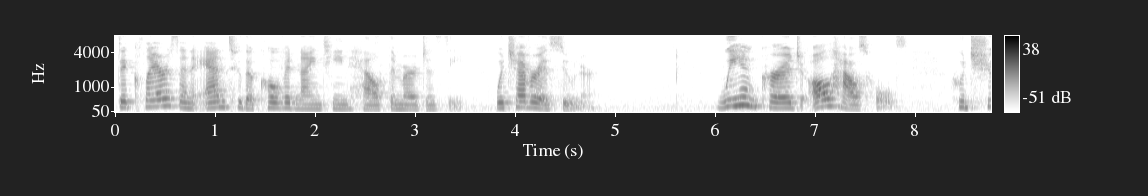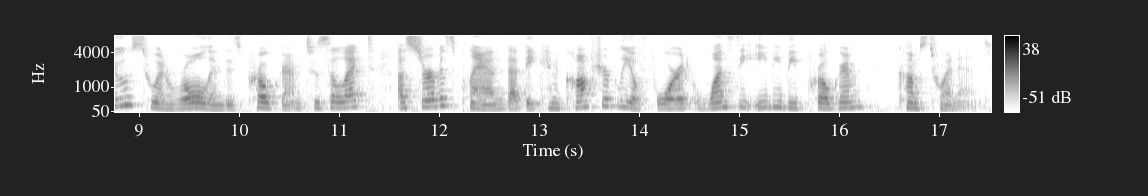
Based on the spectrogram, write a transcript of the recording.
declares an end to the COVID 19 health emergency, whichever is sooner. We encourage all households who choose to enroll in this program to select a service plan that they can comfortably afford once the EBB program comes to an end.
